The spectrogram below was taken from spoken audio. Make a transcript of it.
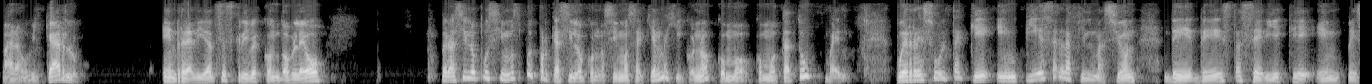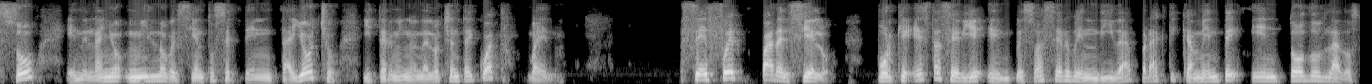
para ubicarlo. En realidad se escribe con doble O. Pero así lo pusimos, pues porque así lo conocimos aquí en México, ¿no? Como, como tatú. Bueno, pues resulta que empieza la filmación de, de, esta serie que empezó en el año 1978 y terminó en el 84. Bueno, se fue para el cielo porque esta serie empezó a ser vendida prácticamente en todos lados.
